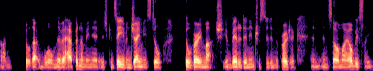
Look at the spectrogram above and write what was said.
I'm sure that will never happen. I mean, as you can see, even Jamie still still very much embedded and interested in the project, and and so am I, obviously.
